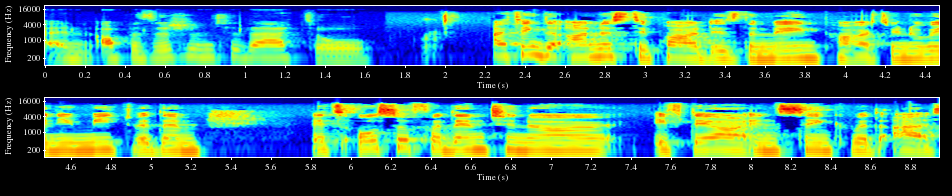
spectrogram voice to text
an opposition to that or? I think the honesty part is the main part. You know, when you meet with them, it's also for them to know if they are in sync with us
